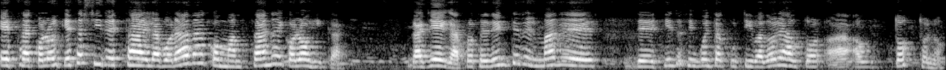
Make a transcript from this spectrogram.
extraecológica. Esta sidra está elaborada con manzana ecológica, gallega, procedente del más de, de 150 cultivadores autóctonos.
